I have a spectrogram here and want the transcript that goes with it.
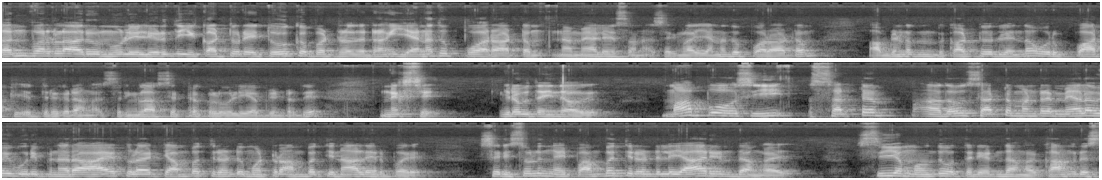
தன் வரலாறு நூலிலிருந்து இக்கட்டுரை தொகுக்கப்பட்டுள்ளதுன்றாங்க. எனது போராட்டம். நான் மேலேயே சொன்னேன் சரிங்களா? எனது போராட்டம் அப்படின்றது அந்த கட்டுரையிலேருந்து ஒரு பார்ட் எடுத்துருக்கிறாங்க சரிங்களா? சிற்றக்கல்வொலி அப்படின்றது. நெக்ஸ்ட்டு இருபத்தைந்தாவது. மாப்போசி சட்ட அதாவது சட்டமன்ற மேலவை உறுப்பினராக ஆயிரத்தி தொள்ளாயிரத்தி ஐம்பத்தி ரெண்டு மற்றும் ஐம்பத்தி நாலு இருப்பார். சரி சொல்லுங்கள் இப்போ ஐம்பத்தி ரெண்டில் யார் இருந்தாங்க? சிஎம் வந்து ஒருத்தர் இருந்தாங்க காங்கிரஸ்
